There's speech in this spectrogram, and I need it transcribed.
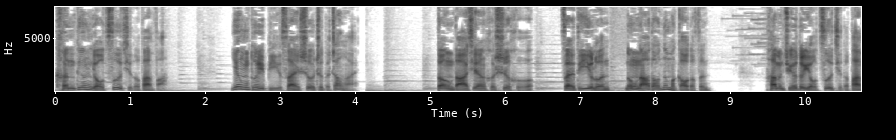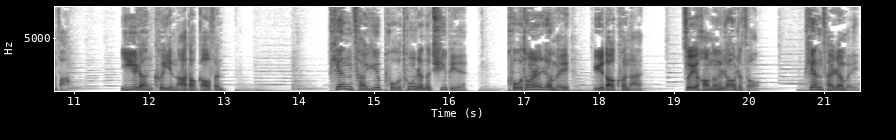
肯定有自己的办法。应对比赛设置的障碍，邓达先和诗和在第一轮能拿到那么高的分，他们绝对有自己的办法，依然可以拿到高分。天才与普通人的区别，普通人认为遇到困难最好能绕着走，天才认为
